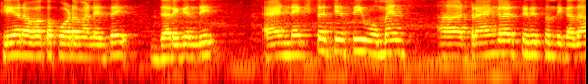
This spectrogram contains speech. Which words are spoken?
క్లియర్ అవ్వకపోవడం అనేది జరిగింది. అండ్ నెక్స్ట్ వచ్చేసి ఉమెన్స్ ట్రయాంగులర్ సిరీస్ ఉంది కదా.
